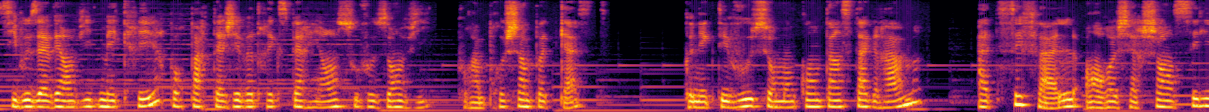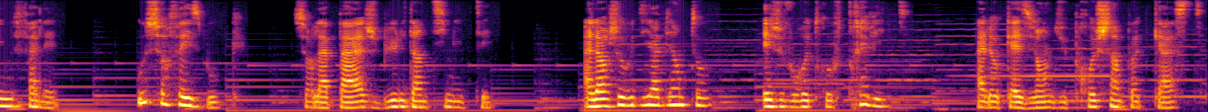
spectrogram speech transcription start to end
Si vous avez envie de m'écrire pour partager votre expérience ou vos envies pour un prochain podcast, connectez-vous sur mon compte Instagram Céphale en recherchant Céline Fallet ou sur Facebook sur la page Bulle d'intimité. Alors je vous dis à bientôt et je vous retrouve très vite à l'occasion du prochain podcast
